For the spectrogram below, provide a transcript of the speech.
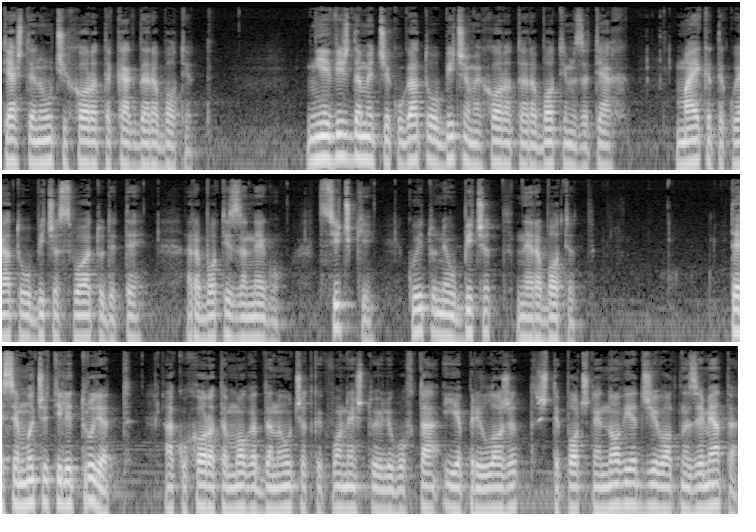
Тя ще научи хората как да работят. Ние виждаме, че когато обичаме хората, работим за тях. Майката, която обича своето дете, работи за него. Всички, които не обичат, не работят. Те се мъчат или трудят. Ако хората могат да научат какво нещо е любовта и я приложат, ще почне новият живот на Земята.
